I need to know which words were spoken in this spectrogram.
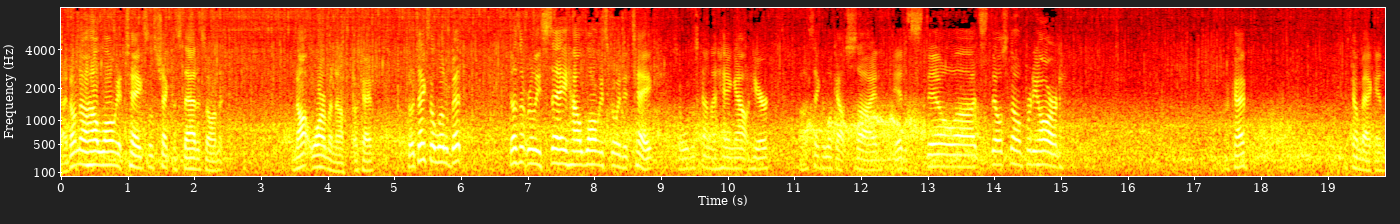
I don't know how long it takes. Let's check the status on it. Not warm enough. Okay. So it takes a little bit. Doesn't really say how long it's going to take. So we'll just kind of hang out here. Uh, let's take a look outside. It's still, uh, it's still snowing pretty hard. Okay. Come back in.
